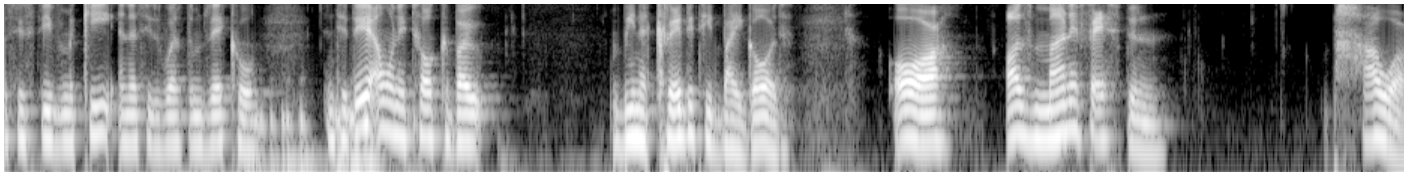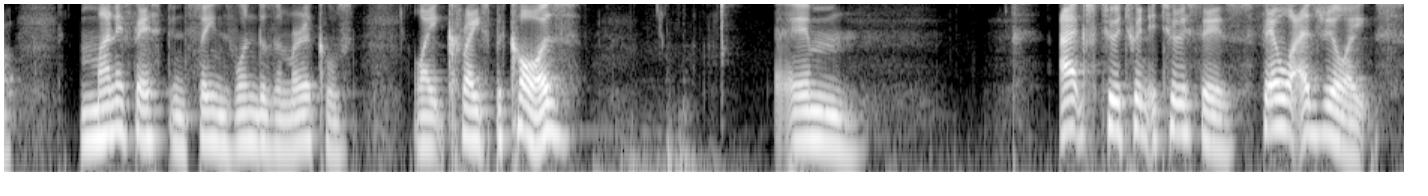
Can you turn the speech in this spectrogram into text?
This is Stephen McKee, and this is Wisdom's Echo. And today I want to talk about being accredited by God or us manifesting power, manifesting signs, wonders, and miracles like Christ because um, Acts 2.22 says, Fellow Israelites,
